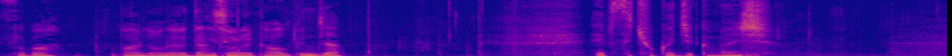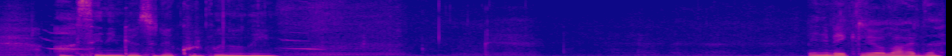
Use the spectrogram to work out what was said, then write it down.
Sabah pardon öğleden sonra kalkınca hepsi çok acıkmış. Ah senin gözüne kurban olayım. Beni bekliyorlardı.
